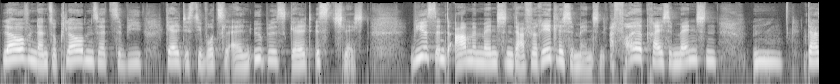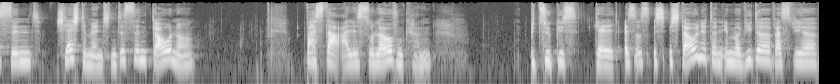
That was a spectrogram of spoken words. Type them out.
laufen dann so Glaubenssätze wie Geld ist die Wurzel allen Übels, Geld ist schlecht. Wir sind arme Menschen, dafür redliche Menschen, erfolgreiche Menschen, mm, das sind schlechte Menschen, das sind Gauner. Was da alles so laufen kann bezüglich Geld. Also ich, ich staune dann immer wieder, was wir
